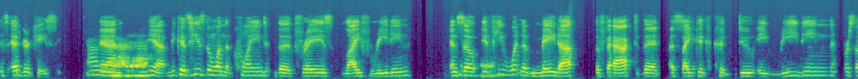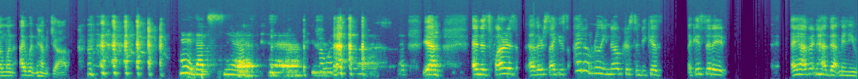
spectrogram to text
it's Edgar Cayce. Oh, And yeah. yeah, because he's the one that coined the phrase life reading. And so if he wouldn't have made up the fact that a psychic could do a reading for someone, I wouldn't have a job. Hey, that's, you know, that works for us. That's- yeah. And as far as other psychics, I don't really know, Kristen, because like I said, I, I haven't had that many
